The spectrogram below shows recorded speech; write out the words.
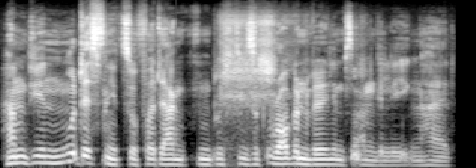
haben wir nur Disney zu verdanken durch diese Robin Williams-Angelegenheit.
